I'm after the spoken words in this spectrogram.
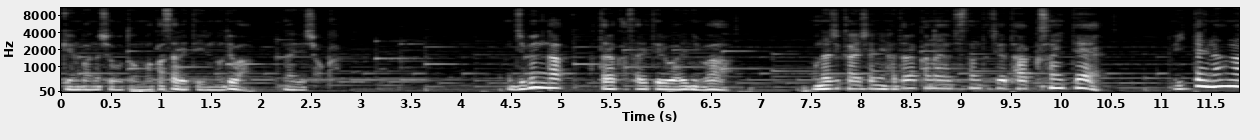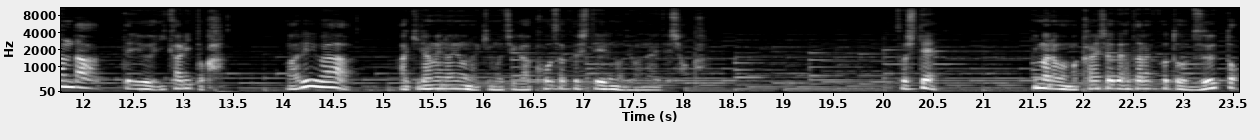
現場の仕事を任されているのではないでしょうか。自分が働かされている割には、同じ会社に働かないおじさんたちがたくさんいて、一体何なんだっていう怒りとか、あるいは諦めのような気持ちが交錯しているのではないでしょうか。そして、今のまま会社で働くことをずっと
